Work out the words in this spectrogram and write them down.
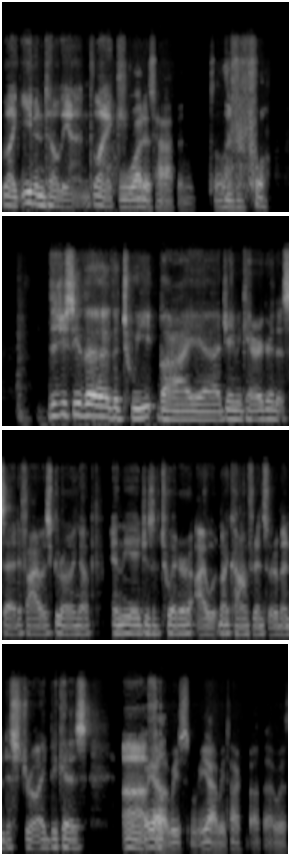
Like even till the end. Like what has happened to Liverpool? Did you see the the tweet by uh, Jamie Carragher that said if I was growing up in the ages of Twitter, I would my confidence would have been destroyed because. Uh, oh yeah, Phil- we yeah we talked about that with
